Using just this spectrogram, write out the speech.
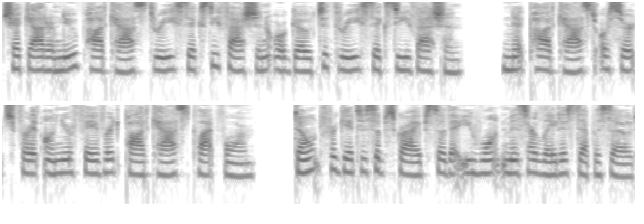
check out our new podcast 360 Fashion or go to 360 Fashion. Net podcast or search for it on your favorite podcast platform. Don't forget to subscribe so that you won't miss our latest episode.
